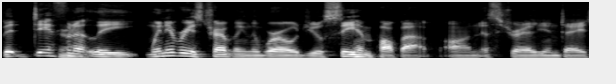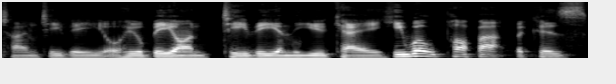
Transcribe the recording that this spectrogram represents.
But definitely, yeah. whenever he's traveling the world, you'll see him pop up on Australian daytime TV or he'll be on TV in the UK. He will pop up because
